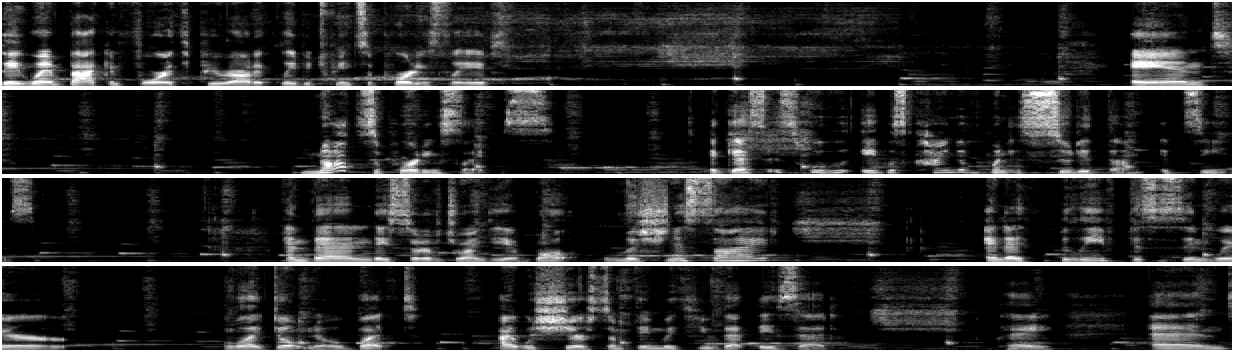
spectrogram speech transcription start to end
They went back and forth periodically between supporting slaves and not supporting slaves. I guess it was kind of when it suited them, it seems. And then they sort of joined the abolitionist side. And I believe this is in where, well, I don't know, but I will share something with you that they said. Okay. And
